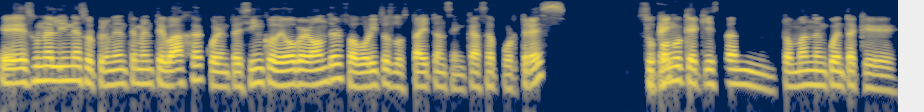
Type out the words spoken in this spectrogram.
Es una línea sorprendentemente baja, 45 de over-under, favoritos los Titans en casa por 3. Supongo que aquí están tomando en cuenta que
